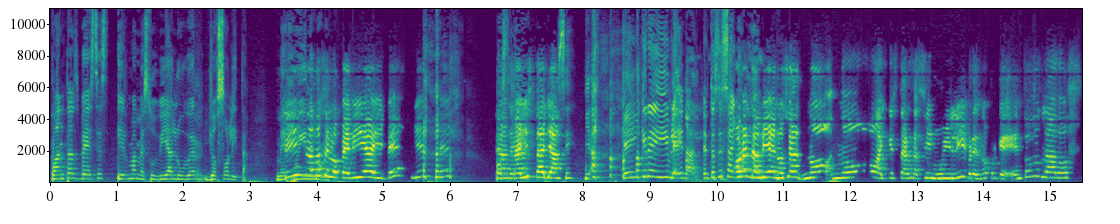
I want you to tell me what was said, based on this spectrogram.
¿cuántas veces Irma me subí al Uber yo solita? Sí, nada más se lo pedía y ve, bien, ve. ahí está ya. Sí, Qué increíble. Entonces ahora también, o sea, no, no hay que estar así muy libres, ¿no? Porque en todos lados,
